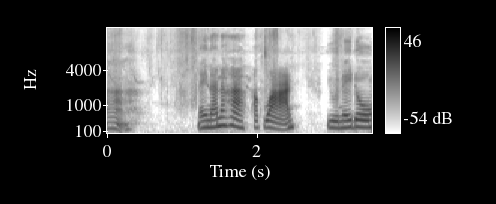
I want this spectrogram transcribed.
อ่า ในนั้นนะคะผักหวานอยู่ในดง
